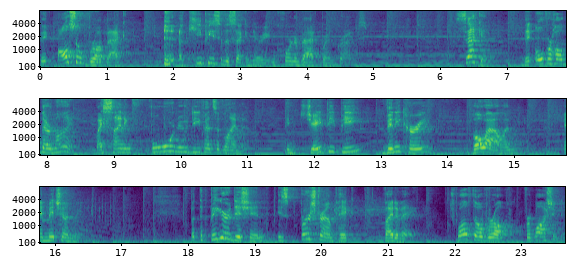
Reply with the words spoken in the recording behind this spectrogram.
They also brought back a key piece of the secondary in cornerback Brent Grimes. Second, they overhauled their line by signing four new defensive linemen in JPP, Vinny Curry, Beau Allen, and Mitch Unrein. But the bigger addition is first round pick Vita Vea, 12th overall for Washington.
